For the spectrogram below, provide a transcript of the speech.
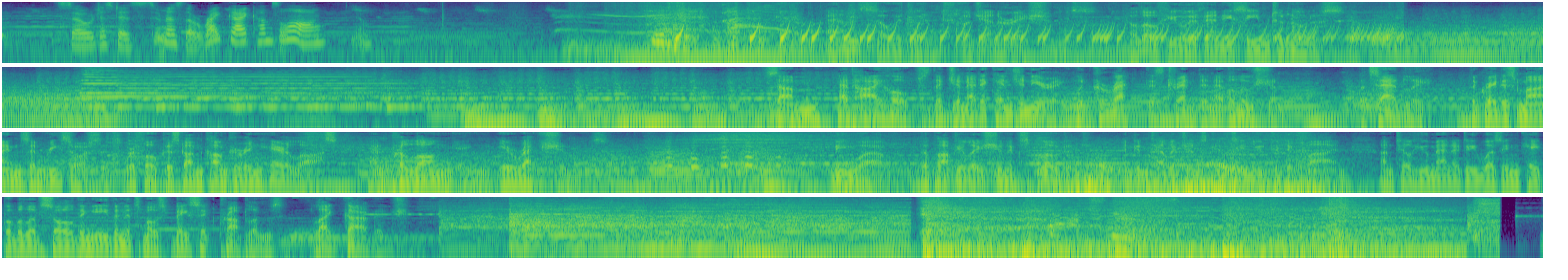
so just as soon as the right guy comes along, you know. And so it went for generations, although few, if any, seemed to notice. Some had high hopes that genetic engineering would correct this trend in evolution. But sadly, the greatest minds and resources were focused on conquering hair loss and prolonging erections. Meanwhile, the population exploded and intelligence continued to decline until humanity was incapable of solving even its most basic problems, like garbage.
